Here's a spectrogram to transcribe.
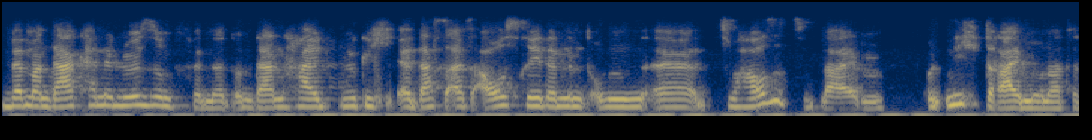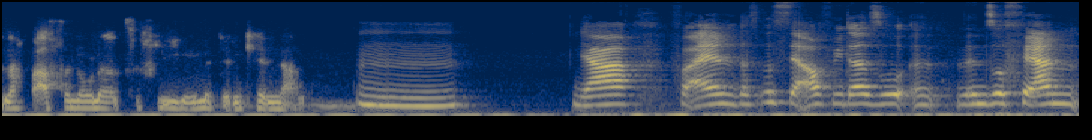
wenn man da keine Lösung findet und dann halt wirklich äh, das als Ausrede nimmt, um äh, zu Hause zu bleiben und nicht drei Monate nach Barcelona zu fliegen mit den Kindern. Mhm. Ja, vor allem, das ist ja auch wieder so, äh, insofern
